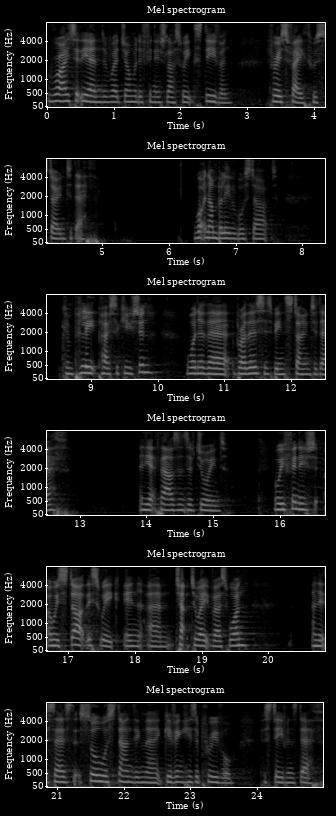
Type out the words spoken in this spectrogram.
right at the end of where John would have finished last week, Stephen, for his faith, was stoned to death. What an unbelievable start. Complete persecution. One of their brothers has been stoned to death, and yet thousands have joined. And we finish, and we start this week in um, chapter 8, verse 1, and it says that Saul was standing there giving his approval for Stephen's death.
